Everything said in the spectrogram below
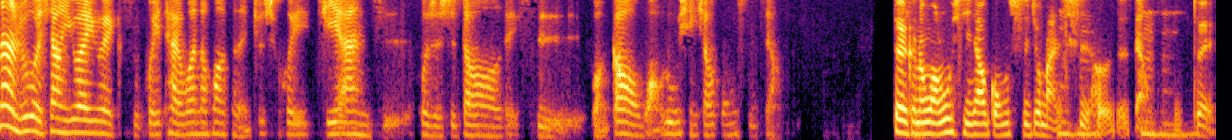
那如果像 UI UX 回台湾的话，可能就是会接案子，或者是到类似广告网络行销公司这样。对，可能网络行销公司就蛮适合的这样子。对，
